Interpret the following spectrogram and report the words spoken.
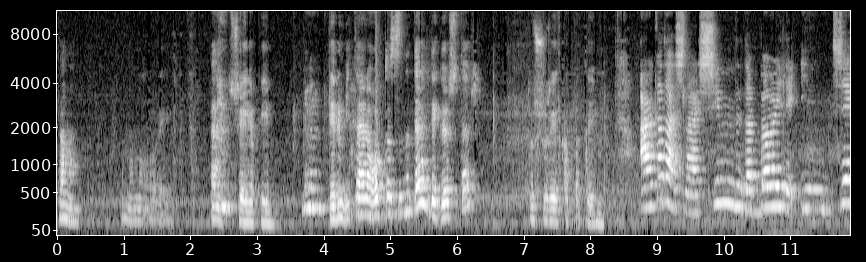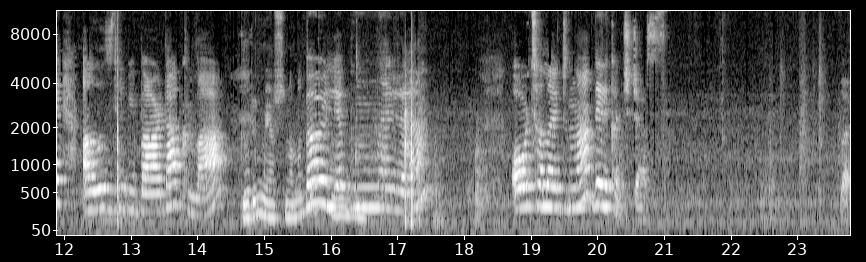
Tamam. Tamam o orayı. Ben şey yapayım. Benim bir tane ortasını del de göster. Dur şurayı kapatayım. Arkadaşlar şimdi de böyle ince ağızlı bir bardakla Görünmüyorsun ama. böyle bunların ortalarına delik açacağız. Böyle.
